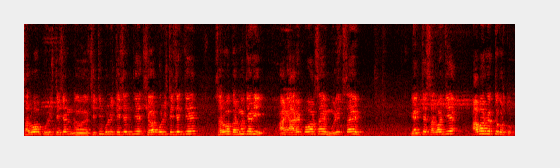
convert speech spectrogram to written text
सर्व पोलीस स्टेशन सिटी पोलीस स्टेशनचे शहर पोलीस स्टेशनचे सर्व कर्मचारी आणि आर एन पवार साहेब मुळीक साहेब यांचे सर्वांचे आभार व्यक्त करतो.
